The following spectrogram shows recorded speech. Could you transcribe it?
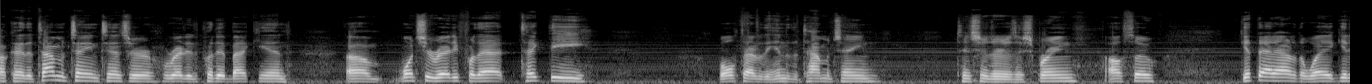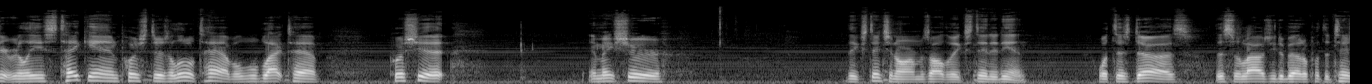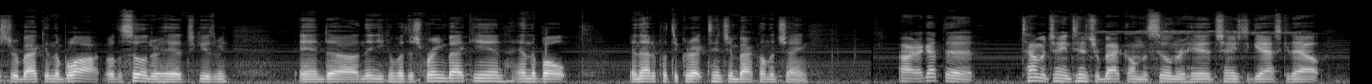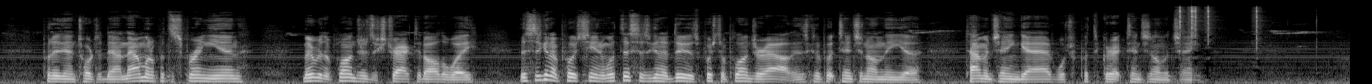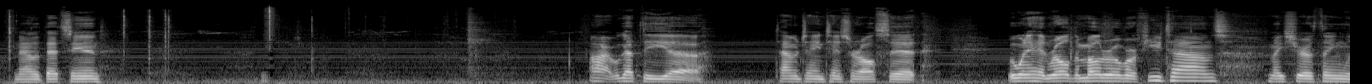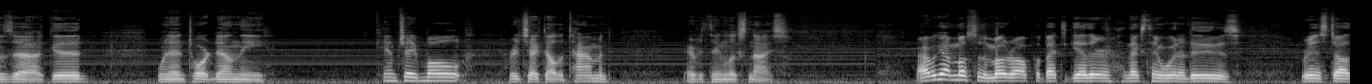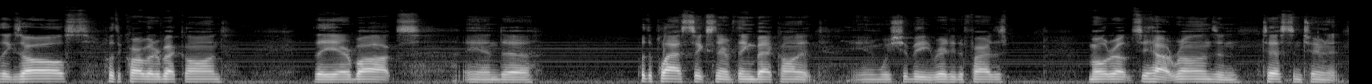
Okay, the timing chain tensor, we're ready to put it back in. Um, once you're ready for that, take the bolt out of the end of the timing chain tensioner. There is a spring also. Get that out of the way, get it released. Take in, push, there's a little tab, a little black tab. Push it and make sure the extension arm is all the way extended in. What this does, this allows you to be able to put the tensioner back in the block, or the cylinder head, excuse me, and, uh, then you can put the spring back in and the bolt, and that'll put the correct tension back on the chain. Alright, I got the timing chain tensioner back on the cylinder head, changed the gasket out, put it in, torqued it down. Now I'm going to put the spring in. Remember the plunger is extracted all the way. This is going to push in. What this is going to do is push the plunger out, and it's going to put tension on the uh, timing chain guide, which will put the correct tension on the chain. Now that that's in, Alright, we got the uh, timing chain tensioner all set. We went ahead and rolled the motor over a few times, make sure everything was uh, good. Went ahead and torqued down the camshaft bolt, rechecked all the timing. Everything looks nice. Alright, we got most of the motor all put back together. The next thing we're going to do is reinstall the exhaust, put the carburetor back on, the air box, and uh, put the plastics and everything back on it and we should be ready to fire this motor up and see how it runs and test and tune it.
